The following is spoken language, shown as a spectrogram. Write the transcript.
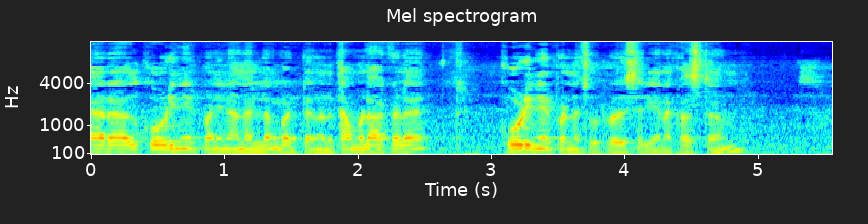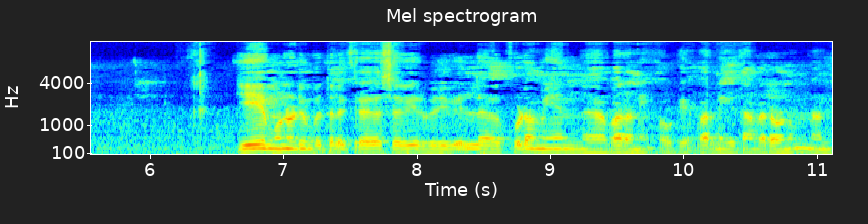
யாராவது கோஆர்டினேட் பண்ணினா நல்ல பட் எங்களோட தமிழாக்களை கோஆர்டினேட் பண்ண சொல்கிறது சரியான கஷ்டம். ஏ முன்னோடிமத்தில் கிரக செவியர் பிரிவில் குடமியன் பரணி. ஓகே பரணிக்கு தான் வரணும் நான்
